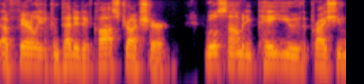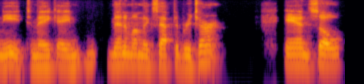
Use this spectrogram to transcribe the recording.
a fairly competitive cost structure will somebody pay you the price you need to make a minimum accepted return? And so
